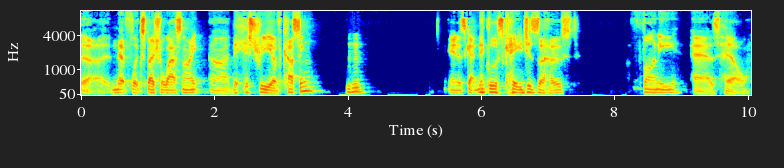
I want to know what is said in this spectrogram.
uh, Netflix special last night, uh, "The History of Cussing," mm-hmm. and it's got Nicolas Cage as the host. Funny as hell.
